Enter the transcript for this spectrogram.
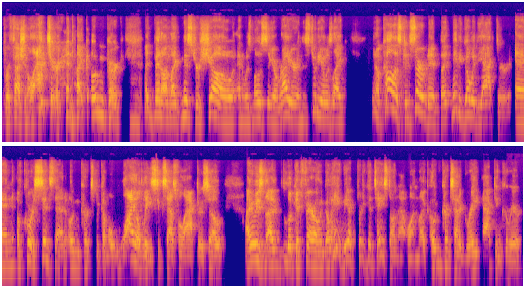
professional actor and like Odenkirk had been on like Mr. Show and was mostly a writer. And the studio was like, you know, call us conservative, but maybe go with the actor. And of course, since then, Odenkirk's become a wildly successful actor. So I always I look at Ferrell and go, hey, we have pretty good taste on that one. Like Odenkirk's had a great acting career.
